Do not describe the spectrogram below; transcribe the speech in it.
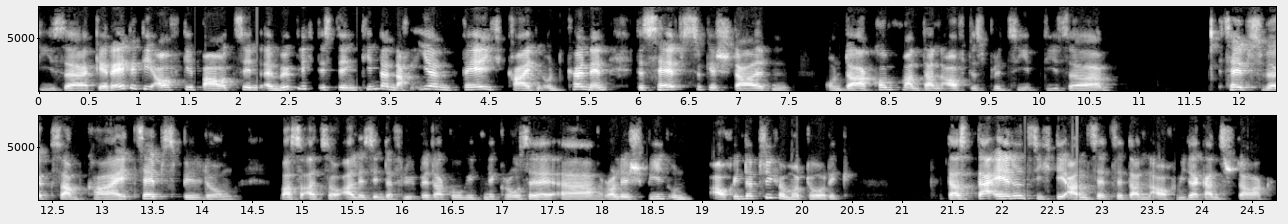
dieser Geräte, die aufgebaut sind, ermöglicht es den Kindern nach ihren Fähigkeiten und Können, das selbst zu gestalten. Und da kommt man dann auf das Prinzip dieser Selbstwirksamkeit, Selbstbildung, was also alles in der Frühpädagogik eine große äh, Rolle spielt und auch in der Psychomotorik. Das, da ähneln sich die Ansätze dann auch wieder ganz stark.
